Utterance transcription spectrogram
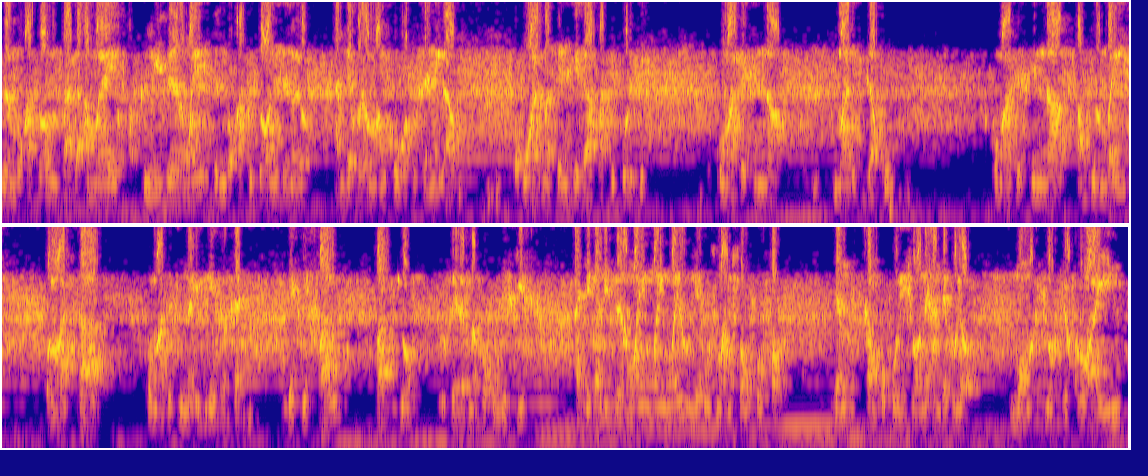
ɓen mbo katoon saga amayo leader may ɗen mbo kati doole deno yo a développement ko wotu sénégal ko warna sen jega parti politique commencé tinna malik gakou commencé tinna abdoul mbay omar sar commencé tinna idrissa sek deke fall pape diop fe refna boko gis gis a jega leader mayu mayu mayu les ousmane sonko fop den kam opposition ne a ndefu yo momadou diop decroix yin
